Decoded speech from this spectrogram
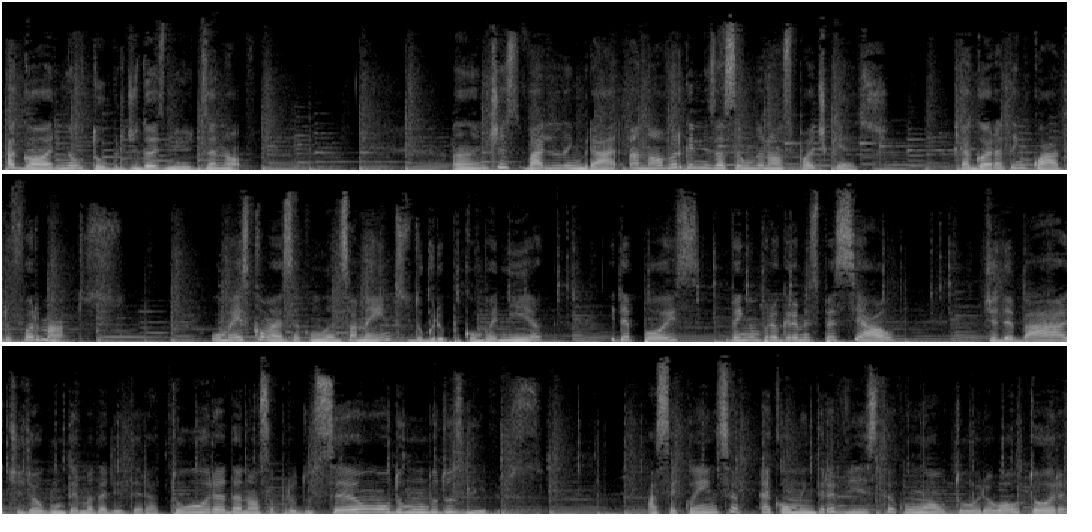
agora em outubro de 2019. Antes, vale lembrar a nova organização do nosso podcast, que agora tem quatro formatos. O mês começa com lançamentos do Grupo Companhia e depois vem um programa especial de debate de algum tema da literatura, da nossa produção ou do mundo dos livros. A sequência é com uma entrevista com um autor ou autora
